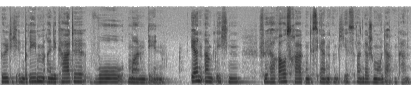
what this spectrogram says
gültig in Bremen eine Karte, wo man den Ehrenamtlichen für herausragendes ehrenamtliches Engagement danken kann.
